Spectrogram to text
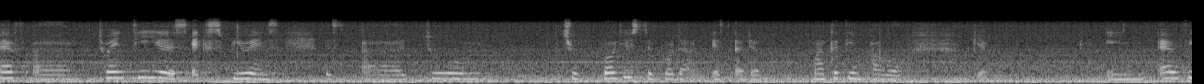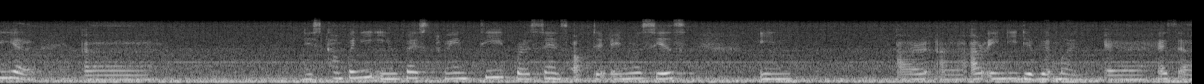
have uh, 20 years experience uh, to to produce the product as a the marketing power. Okay. In every year, uh, this company invest 20% of the annual sales in R, uh, R&D development uh, as a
